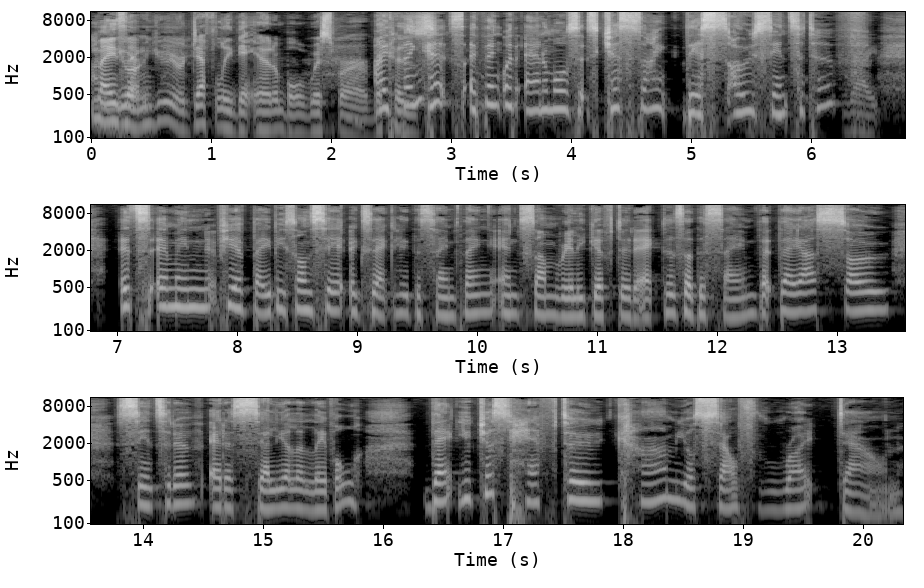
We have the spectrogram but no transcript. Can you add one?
Amazing. You're, you're, definitely the animal whisperer. I think it's. I think with animals, it's just like they're so sensitive. Right. It's. I mean, if you have babies on set, exactly the same thing, and some really gifted actors are the same. That they are so sensitive at a cellular level that you just have to calm yourself right down.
